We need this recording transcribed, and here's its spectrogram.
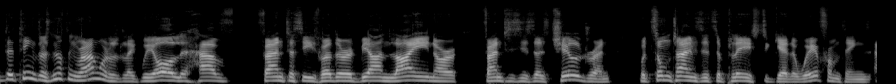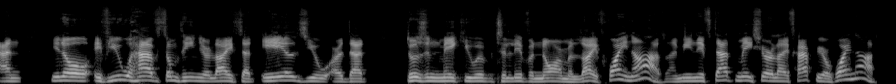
the thing, there's nothing wrong with it. Like, we all have fantasies, whether it be online or fantasies as children, but sometimes it's a place to get away from things. And, you know, if you have something in your life that ails you or that doesn't make you able to live a normal life, why not? I mean, if that makes your life happier, why not?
